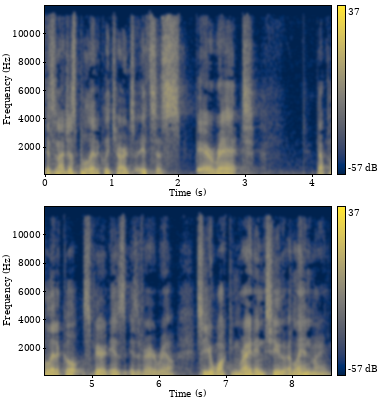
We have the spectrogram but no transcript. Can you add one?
it's not just politically charged, it's a spirit. That political spirit is, is very real. So you're walking right into a landmine.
